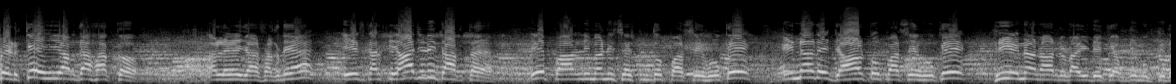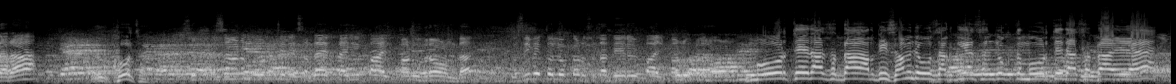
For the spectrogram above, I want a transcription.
ਭਿੜ ਕੇ ਹੀ ਆਪਦਾ ਹੱਕ ਲਏ ਜਾ ਸਕਦੇ ਆ। ਇਸ ਕਰਕੇ ਆ ਜਿਹੜੀ ਤਾਕਤ ਹੈ, ਇਹ ਪਾਰਲੀਮਾਨੀ ਸਿਸਟਮ ਤੋਂ ਪਾਸੇ ਹੋ ਕੇ, ਇਹਨਾਂ ਦੇ ਜਾਲ ਤੋਂ ਪਾਸੇ ਹੋ ਕੇ ਹੀ ਇਹਨਾਂ ਨਾਲ ਲੜਾਈ ਦੇ ਕੇ ਆਪਣੀ ਮੁਕਤੀ ਦਾ ਰਾਹ ਖੋਲ ਸਕਦਾ। ਸਿੱਖ ਕਿਸਾਨ ਮੋਰਚੇ ਨੇ ਸੱਦਾ ਦਿੱਤਾ ਜੀ, ਭਾਜਪਾ ਨੂੰ ਹਰਾਉਣ ਦਾ। ਤੁਸੀਂ ਵੀ ਤਾਂ ਲੋਕਾਂ ਨੂੰ ਸੱਦਾ ਦੇ ਰਹੇ ਹੋ ਭਾਜਪਾ ਨੂੰ ਮੋਰਚੇ ਦਾ ਸੱਦਾ ਆਪਦੀ ਸਮਝ ਹੋ ਸਕਦੀ ਹੈ, ਸੰਯੁਕਤ ਮੋਰਚੇ ਦਾ ਸੱਦਾ ਇਹ ਹੈ,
